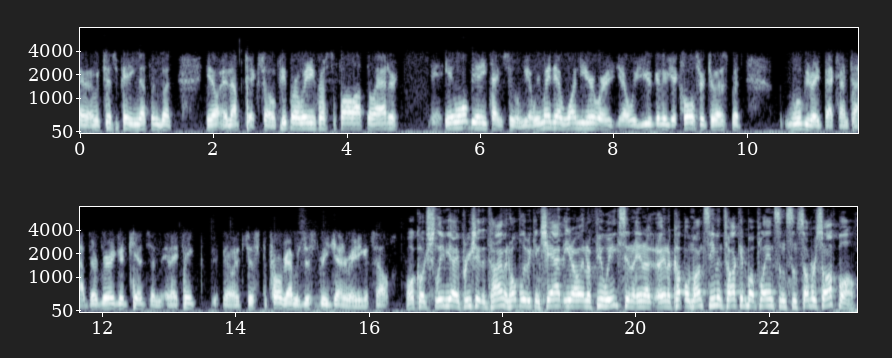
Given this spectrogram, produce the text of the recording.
I'm anticipating nothing but you know an uptick. So people are waiting for us to fall off the ladder. It won't be anytime soon. You know, we might have one year where you know you're going to get closer to us, but we'll be right back on top. They're very good kids, and, and I think you know it's just the program is just regenerating itself. Well, Coach Schlevy, I appreciate the time, and hopefully we can chat. You know, in a few weeks, in, in a in a couple months, even talking about playing some some summer softball.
